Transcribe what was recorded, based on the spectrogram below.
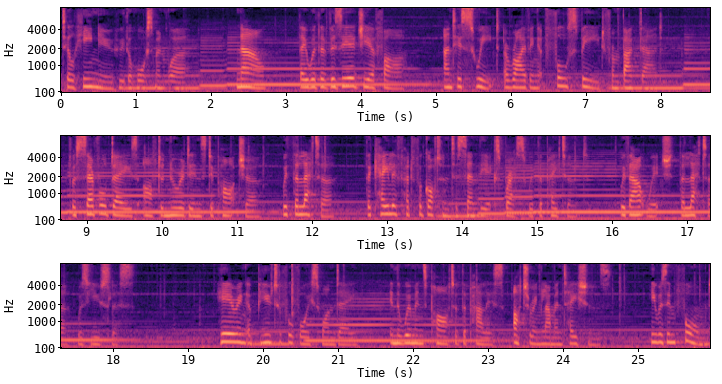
till he knew who the horsemen were. Now they were the Vizier Giafar and his suite arriving at full speed from Baghdad. For several days after Noureddin's departure, with the letter, the Caliph had forgotten to send the express with the patent, without which the letter was useless. Hearing a beautiful voice one day, in the women's part of the palace, uttering lamentations, he was informed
